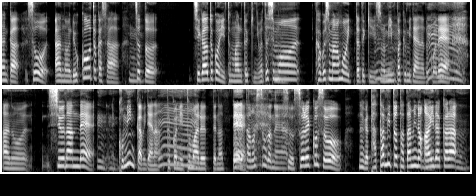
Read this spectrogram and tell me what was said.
なんかそうあの旅行とかさ、うん。ちょっと違うところに泊まるときに私も鹿児島の方行った時にその民泊みたいなとこで、あの集団でうんうん。古民家みたいなとこに泊まるってなって、えー楽しそうだね。そうそれこそなんか畳と畳の間からうん。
